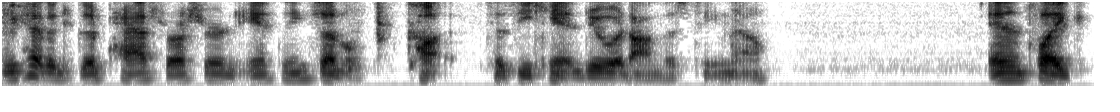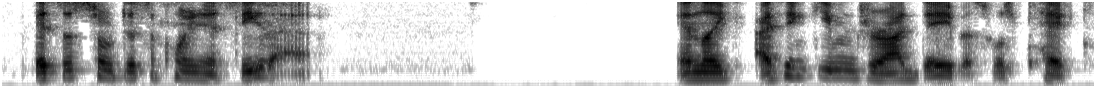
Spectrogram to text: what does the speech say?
We had a good pass rusher and Anthony Zettel cut because he can't do it on this team now. And it's like it's just so disappointing to see that. And like I think even Jarrad Davis was picked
